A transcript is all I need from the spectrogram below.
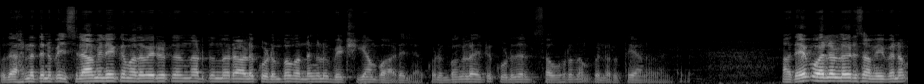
ഉദാഹരണത്തിന് ഇപ്പോൾ ഇസ്ലാമിലേക്ക് മതപരിവർത്തനം നടത്തുന്ന ഒരാൾ കുടുംബ ബന്ധങ്ങൾ ഉപേക്ഷിക്കാൻ പാടില്ല. കുടുംബങ്ങളായിട്ട് കൂടുതൽ സൗഹൃദം പുലർത്തിയാണ് വേണ്ടത്. അതേപോലെയുള്ള ഒരു സമീപനം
